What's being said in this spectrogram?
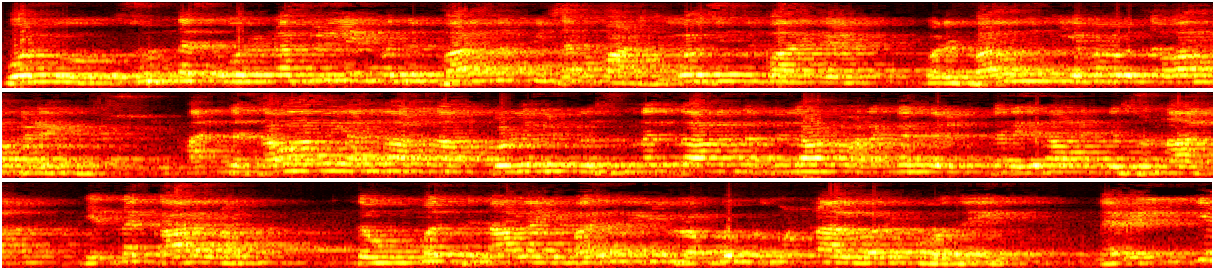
ஒரு சுண்ணத் ஒரு நபில் என்பது பரவுக்கு சமமானது. யோசித்து பாருங்கள் ஒரு பரவுக்கு எவ்வளவு தவறும் கிடைக்கும்? அந்த சவாலை அல்லாஹ் நாம் கொள்ளுகின்ற சுண்ணத்தான நபிலான வணக்கங்களுக்கு தருகிறான் என்று சொன்னால் என்ன காரணம்? இந்த உம்மத்து நாளை மறுமையில் ரப்புக்கு முன்னால் வரும்போது நிறைய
